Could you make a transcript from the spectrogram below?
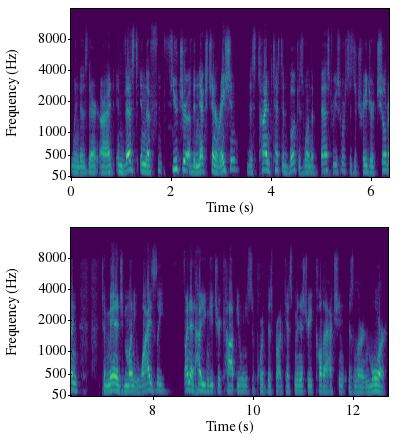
windows there. All right. Invest in the f- future of the next generation. This time tested book is one of the best resources to trade your children to manage money wisely. Find out how you can get your copy when you support this broadcast ministry. Call to action is learn more.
